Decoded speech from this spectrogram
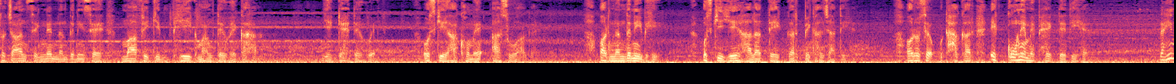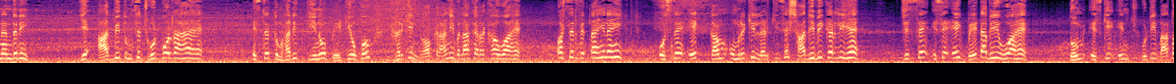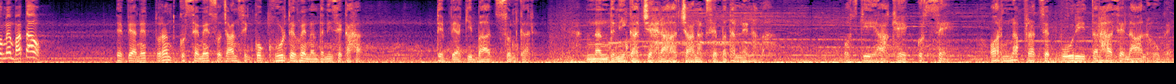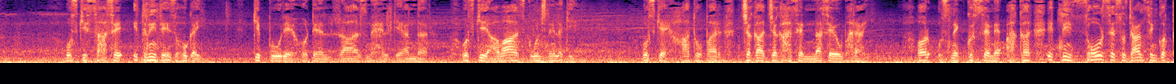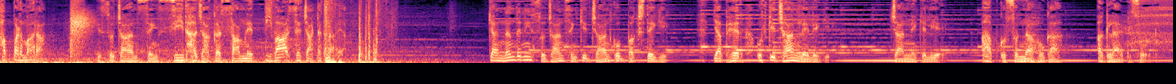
सुजान सिंह ने नंदिनी से माफ़ी की भीख मांगते हुए कहा। ये कहते हुए उसकी आँखों में आँसू आ गए और नंदिनी भी उसकी ये हालत देखकर पिघल जाती है और उसे उठाकर एक कोने में फेंक देती है। नहीं नंदिनी, ये आदमी तुमसे झूठ बोल रहा है। इसने तुम्हारी तीनों बेटियों को घर की नौकरानी बनाकर रखा हुआ है। और सिर्फ़ इतना ही नहीं, उसने एक कम उम्र की लड़की से शादी भी कर ली है, जिससे इसे एक बेटा भी हुआ है। तुम इसकी इन झूठी बातों में मत आओ। दिव्या ने तुरंत गुस्से में सुजान सिंह को घूरते हुए नंदनी से कहा। दिव्या की बात सुनकर नंदनी का चेहरा अचानक से बदलने लगा। उसकी आँखें गुस्से और नफरत से पूरी तरह से लाल हो गई। उसकी साँसें इतनी तेज हो गई कि पूरे होटल राजमहल के अंदर उसकी आवाज़ गूंजने लगी। उसके हाथों पर जगह जगह से नसें उभर आई और उसने गुस्से में आकर इतनी ज़ोर से सुजान सिंह को थप्पड़ मारा कि सुजान सिंह सीधा जाकर सामने दीवार से जा टकराया। क्या नंदनी सुजान सिंह की जान को बख्श देगी या फिर उसकी जान ले लेगी? जानने के लिए आपको सुनना होगा अगला एपिसोड।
